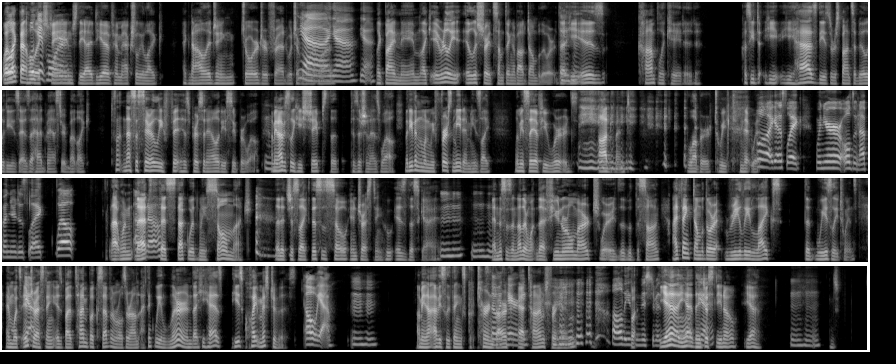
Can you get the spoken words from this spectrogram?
Well, I like that whole we'll exchange. The idea of him actually like acknowledging George or Fred, whichever Yeah, one it was, yeah, yeah. like by name. Like it really illustrates something about Dumbledore that he Mhm. is complicated because he he he has these responsibilities as a headmaster, but like doesn't necessarily fit his personality super well. I mean, Mhm. obviously he shapes the position as well, but even when we first meet him, he's like, "Let me say a few words." Oddment. Blubber, tweak, nitwit. well, I guess like when you're old enough and you're just like, well, that one that that's stuck with me so much that it's just like this is so interesting. Who is this guy? hmm hmm And this is another one, the funeral march where the, with the song. I think Dumbledore really likes the Weasley twins. And what's Yeah. interesting is by the time book seven rolls around, I think we learn that he has he's quite mischievous. oh yeah. Mm-hmm. I mean, obviously things turn So dark at times for him. All these But- mischievous. yeah, people. yeah, they just you know, yeah, Mm-hmm.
